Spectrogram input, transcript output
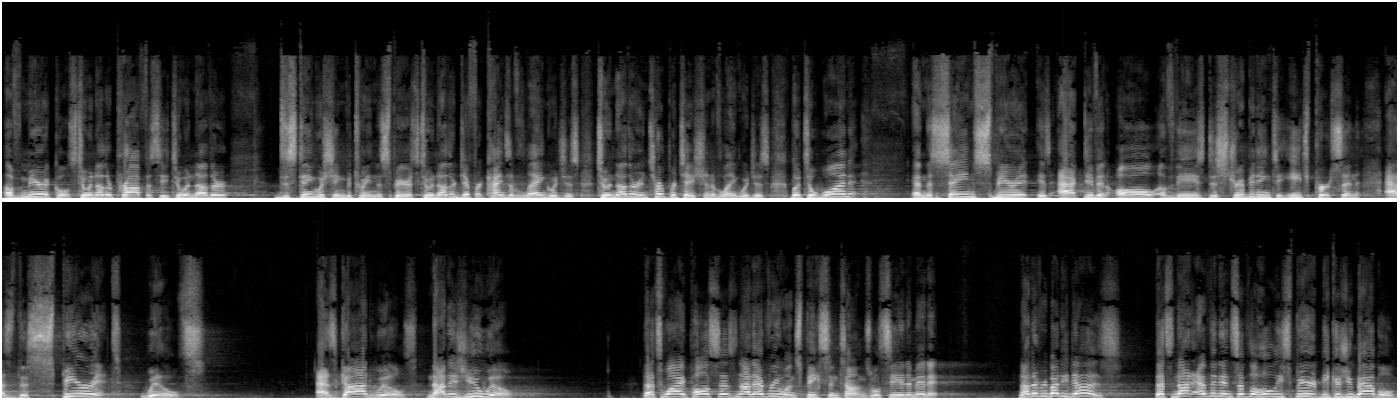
of miracles. To another, prophecy. To another, distinguishing between the spirits. To another, different kinds of languages. To another, interpretation of languages. But to one, and the same Spirit is active in all of these, distributing to each person as the Spirit wills as God wills, not as you will. That's why Paul says not everyone speaks in tongues. We'll see in a minute. Not everybody does. That's not evidence of the Holy Spirit because you babbled.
